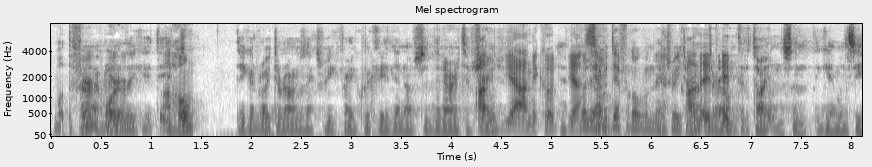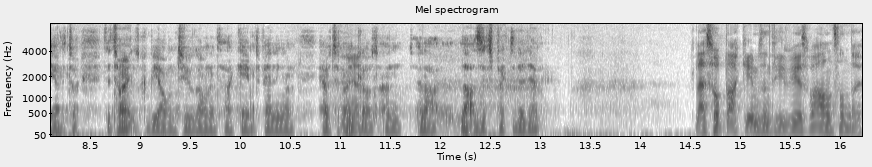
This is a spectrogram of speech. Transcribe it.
what the third yeah, quarter like it, at home. They could right the wrongs next week very quickly, and then obviously the narrative changes. And, yeah, and they could. Yeah. yeah well, they so, have a difficult one next yeah. week. They're, home to the Titans, and again, we'll see how the, the Titans could be 0 2 going into that game, depending on how tonight goes, and a lot, a lot is expected of them. Let's hope that game's on TV as well on Sunday.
